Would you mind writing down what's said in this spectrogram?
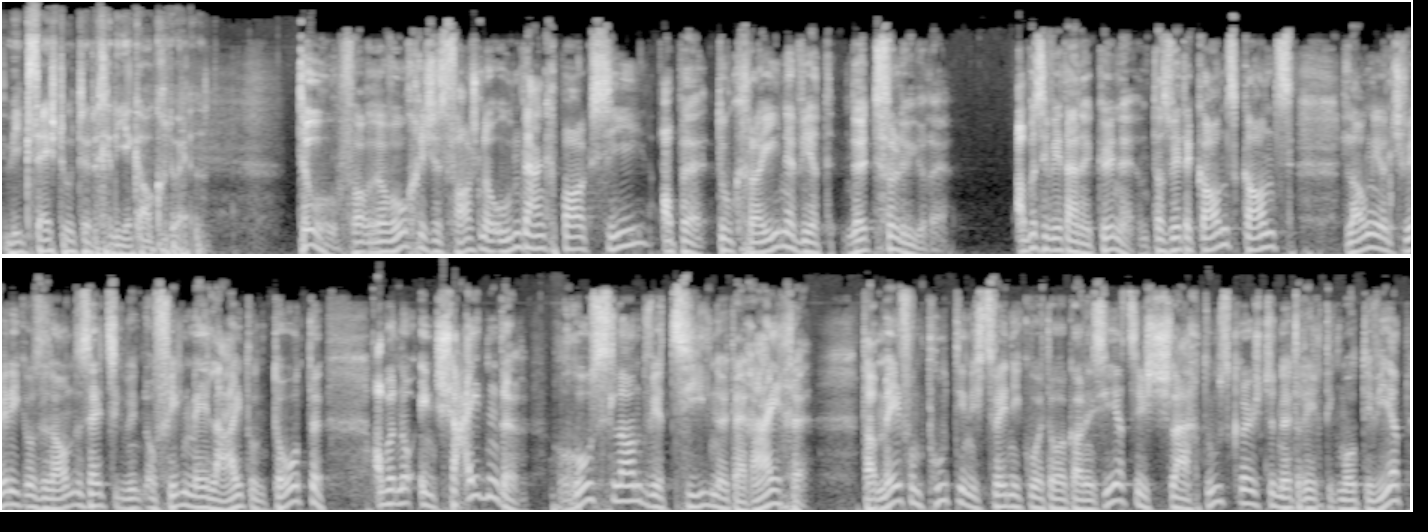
Wie siehst du den Krieg aktuell? Du, vor einer Woche war es fast noch undenkbar gewesen, aber die Ukraine wird nicht verlieren. Aber sie wird auch nicht gewinnen. Und das wird eine ganz, ganz lange und schwierige Auseinandersetzung mit noch viel mehr Leid und Toten. Aber noch entscheidender, Russland wird Ziel nicht erreichen. Die Armee von Putin ist zu wenig gut organisiert, sie ist schlecht ausgerüstet, nicht richtig motiviert.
